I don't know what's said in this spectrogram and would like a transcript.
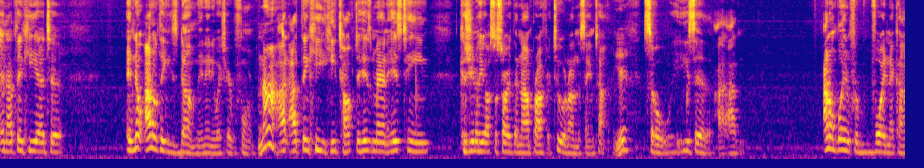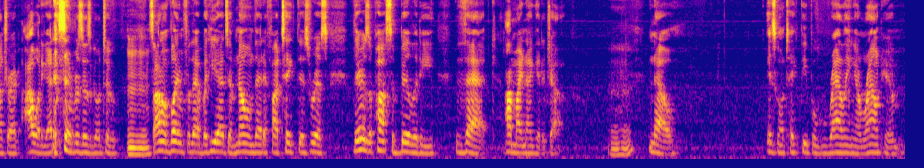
and I think he had to. And no, I don't think he's dumb in any way, shape, or form. Nah. I, I think he he talked to his man, his team, because you know he also started the nonprofit too around the same time. Yeah. So he said, I, I, I don't blame him for voiding that contract. I would have got it in San Francisco too. Mm-hmm. So I don't blame him for that. But he had to have known that if I take this risk, there is a possibility that I might not get a job. Mm-hmm. Now, it's going to take people rallying around him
